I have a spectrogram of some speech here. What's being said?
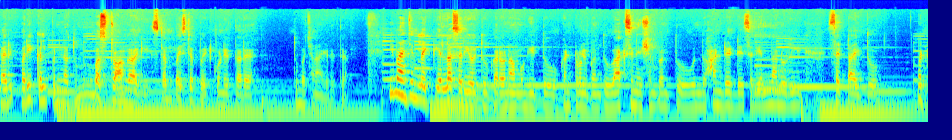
ಕರಿ, ಪರಿಕಲ್ಪನೆನ ತುಂಬ ಸ್ಟ್ರಾಂಗ್ ಆಗಿ ಸ್ಟೆಪ್ ಬೈ ಸ್ಟೆಪ್ ಇಟ್ಕೊಂಡಿರ್ತಾರೆ, ತುಂಬ ಚೆನ್ನಾಗಿರುತ್ತೆ. ಇಮ್ಯಾಜಿನ್ ಲೈಕ್ ಎಲ್ಲ ಸರಿ ಹೋಯಿತು ಕರೋನಾ ಮುಗೀತು ಕಂಟ್ರೋಲ್ ಬಂತು ವ್ಯಾಕ್ಸಿನೇಷನ್ ಬಂತು, ಒಂದು ಹಂಡ್ರೆಡ್ ಡೇಸಲ್ಲಿ ಎಲ್ಲನೂ ರೀ ಸೆಟ್ ಆಯಿತು. ಬಟ್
